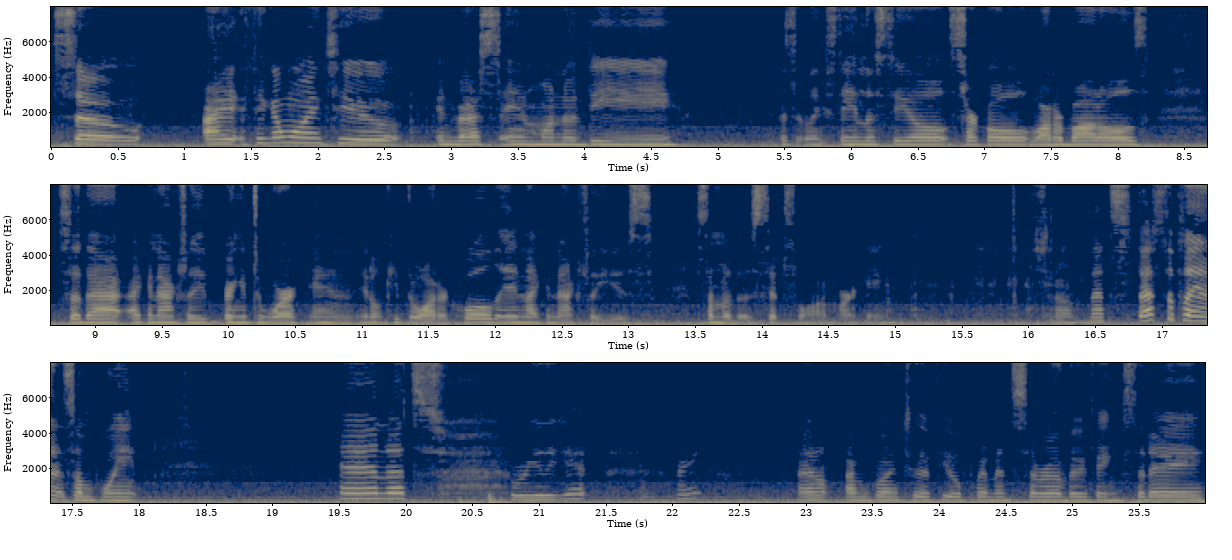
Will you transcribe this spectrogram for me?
So I think I'm going to invest in one of the is it like stainless steel Cirkul water bottles so that I can actually bring it to work and it'll keep the water cold and I can actually use some of those sips while I'm working. So that's that's the plan at some point. And that's really it, right? I don't, I'm going to a few appointments, several other things today.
